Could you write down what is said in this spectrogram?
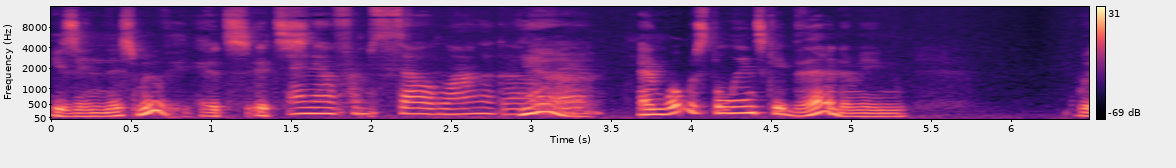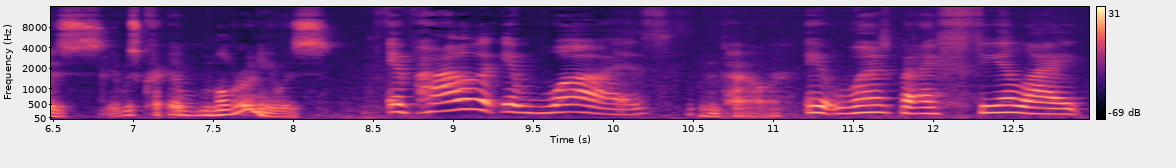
is in this movie. It's it's I know from so long ago. yeah. right? And what was the landscape then? I mean, was it was Mulroney was It probably it was. in power. It was, but I feel like.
